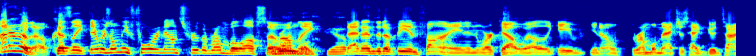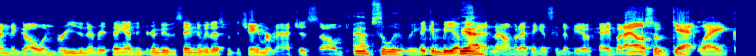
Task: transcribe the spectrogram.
I don't know though, because like there was only four announced for the Rumble also, Rumble, and like yep. that ended up being fine and worked out well. It gave you know the Rumble matches had good time to go and breathe and everything. I think they're gonna do the same thing with this with the Chamber matches. So absolutely, they can be upset yeah. now, but I think it's gonna be okay. But I also get like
